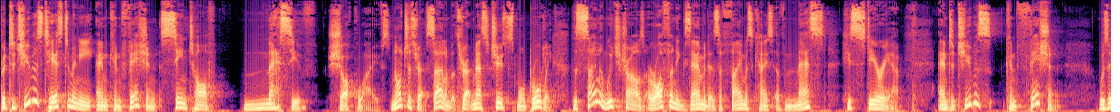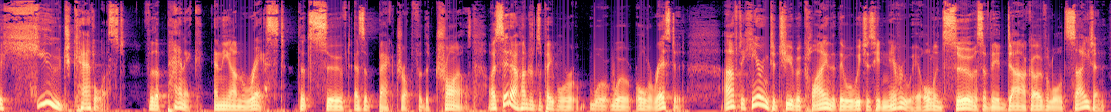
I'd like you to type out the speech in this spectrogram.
But Tituba's testimony and confession sent off massive shockwaves, not just throughout Salem, but throughout Massachusetts more broadly. The Salem witch trials are often examined as a famous case of mass hysteria, and Tituba's confession was a huge catalyst for the panic and the unrest that served as a backdrop for the trials. I said how hundreds of people were, were, were all arrested. After hearing Tituba claim that there were witches hidden everywhere, all in service of their dark overlord Satan,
